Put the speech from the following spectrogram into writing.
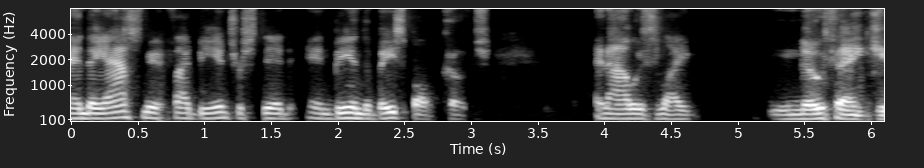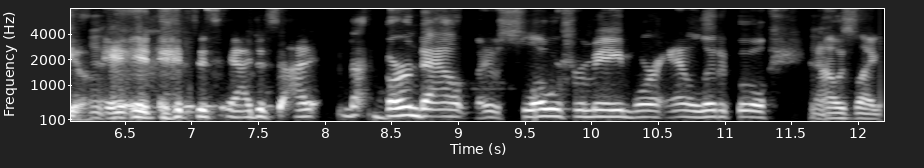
and they asked me if I'd be interested in being the baseball coach. And I was like, no, thank you. It, it, it just, I just, I not burned out, but it was slower for me, more analytical. And I was like,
